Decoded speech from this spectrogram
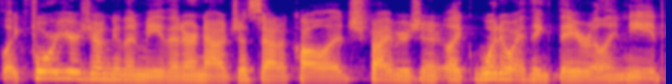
like four years younger than me that are now just out of college five years younger like what do i think they really need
